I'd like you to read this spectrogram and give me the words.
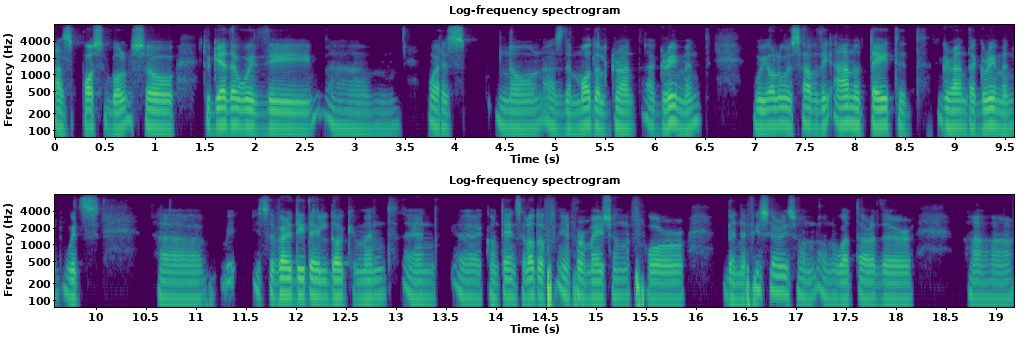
as possible. So together with the um, what is known as the model grant agreement, we always have the annotated grant agreement, which uh, it's a very detailed document and uh, contains a lot of information for beneficiaries on, on what are their uh,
